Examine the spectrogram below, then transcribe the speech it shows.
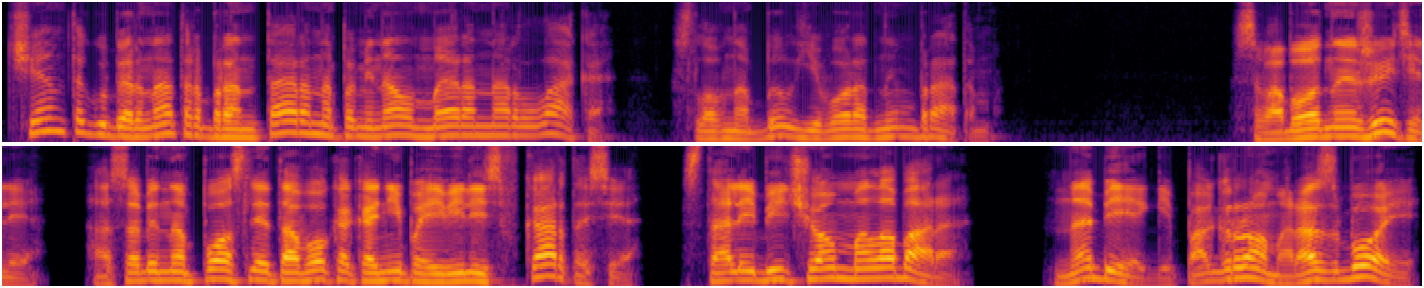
Чем-то губернатор Брантара напоминал мэра Нарлака, словно был его родным братом. «Свободные жители, особенно после того, как они появились в Картасе, стали бичом Малабара. Набеги, погромы, разбои.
